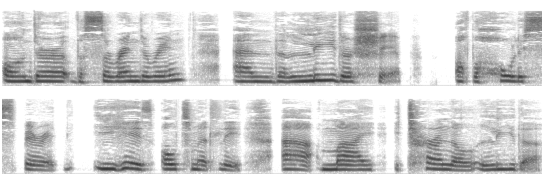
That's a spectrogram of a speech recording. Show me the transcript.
under the surrendering and the leadership of the Holy Spirit he is ultimately uh, my eternal leader.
